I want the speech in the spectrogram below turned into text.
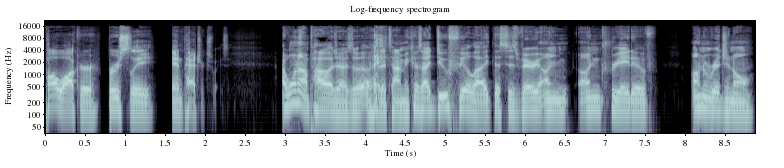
Paul Walker, Bruce Lee, and Patrick Swayze. I want to apologize ahead of time because I do feel like this is very un- uncreative, unoriginal,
